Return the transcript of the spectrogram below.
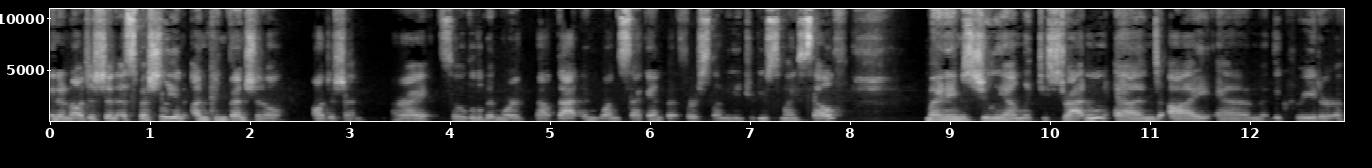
in an audition, especially an unconventional audition. All right, so a little bit more about that in one second, but first let me introduce myself. My name is Julianne Lichty Stratton, and I am the creator of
